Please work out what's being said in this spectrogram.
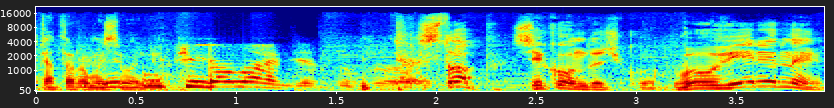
который мы сегодня... Летучий голландец называется. Стоп, секундочку. Вы уверены,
